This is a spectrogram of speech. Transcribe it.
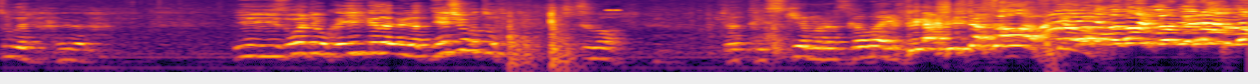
Сударь, э, и извольте уходить, когда велят. Нечего тут. Что? Да ты с кем разговариваешь? Да я тебя салат сделал! Извольте убираться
